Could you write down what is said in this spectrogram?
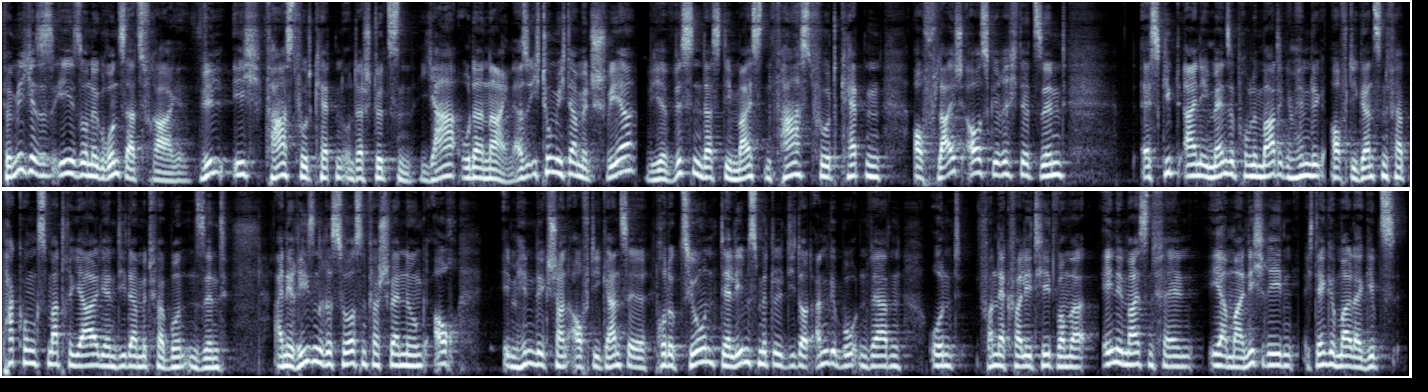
Für mich ist es eh so eine Grundsatzfrage. Will ich Fastfood-Ketten unterstützen? Ja oder nein? Also ich tue mich damit schwer. Wir wissen, dass die meisten Fastfood-Ketten auf Fleisch ausgerichtet sind. Es gibt eine immense Problematik im Hinblick auf die ganzen Verpackungsmaterialien, die damit verbunden sind. Eine Riesenressourcenverschwendung, auch im Hinblick schon auf die ganze Produktion der Lebensmittel, die dort angeboten werden. Und von der Qualität wollen wir in den meisten Fällen eher mal nicht reden. Ich denke mal, da gibt's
